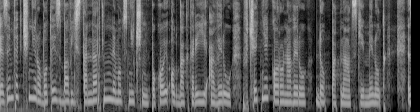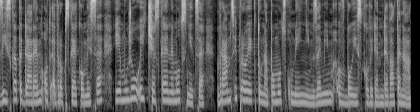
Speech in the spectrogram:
Dezinfekční roboty zbaví standardní nemocniční pokoj od bakterií a virů, včetně koronaviru, do 15 minut. Získat darem od Evropské komise je můžou i české nemocnice v rámci projektu na pomoc unijním zemím v boji s COVID-19.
